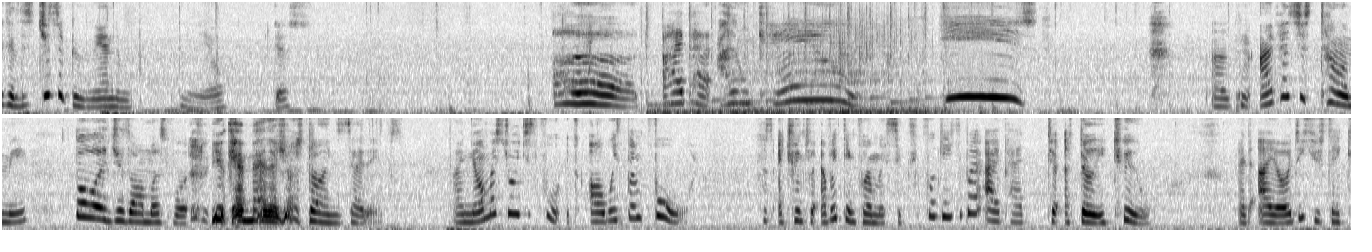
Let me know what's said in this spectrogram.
Okay, this is just like a random video, I guess. Ugh, iPad, I don't care. Please. Uh, my iPad's just telling me storage is almost full. You can manage your storage settings. I know my storage is full. It's always been full. Because I transfer everything from a 64 gigabyte iPad to a 32. And I already used like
